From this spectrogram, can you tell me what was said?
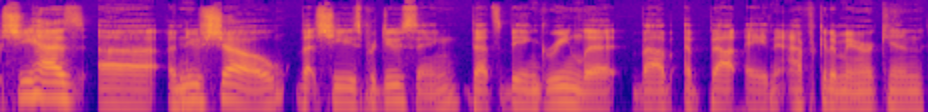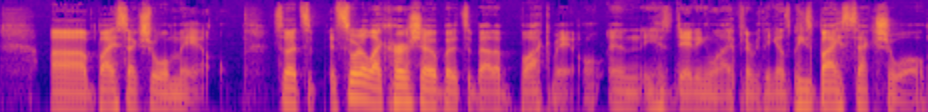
She has uh, a new show that she's producing that's being greenlit about about an African American uh, bisexual male. So it's it's sort of like her show, but it's about a black male and his dating life and everything else. But he's bisexual.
